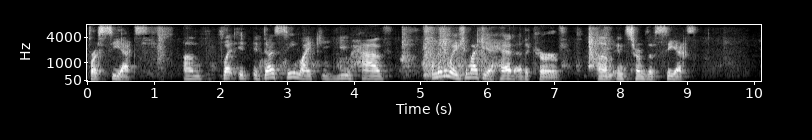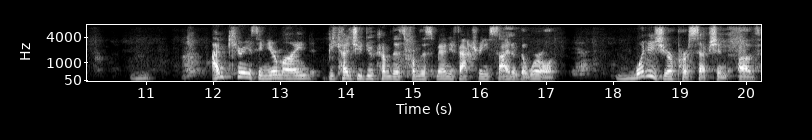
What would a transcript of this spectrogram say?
for a CX. Um, but it, it does seem like you have, in many ways, you might be ahead of the curve um, in terms of CX. I'm curious in your mind, because you do come this from this manufacturing side of the world, what is your perception of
